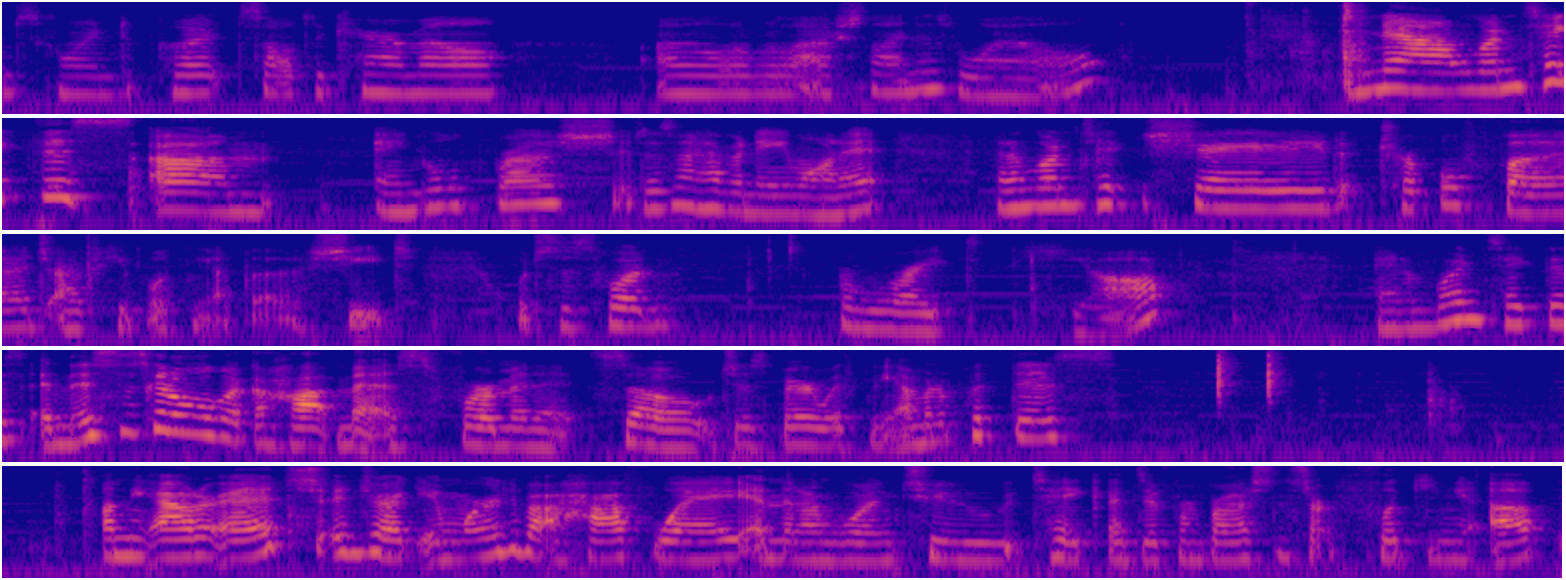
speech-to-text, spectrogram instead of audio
I'm just going to put salted caramel on the lower lash line as well. Now I'm going to take this um, angled brush, it doesn't have a name on it, and I'm going to take the shade Triple Fudge, I have to keep looking at the sheet, which is this one right here. And I'm going to take this, and this is going to look like a hot mess for a minute, so just bear with me. I'm going to put this on the outer edge and drag inward about halfway, and then I'm going to take a different brush and start flicking it up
